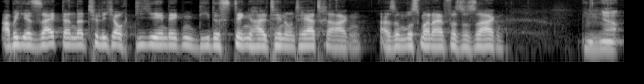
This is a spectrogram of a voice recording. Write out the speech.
Aber ihr seid dann natürlich auch diejenigen, die das Ding halt hin und her tragen. Also muss man einfach so sagen. Ja,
